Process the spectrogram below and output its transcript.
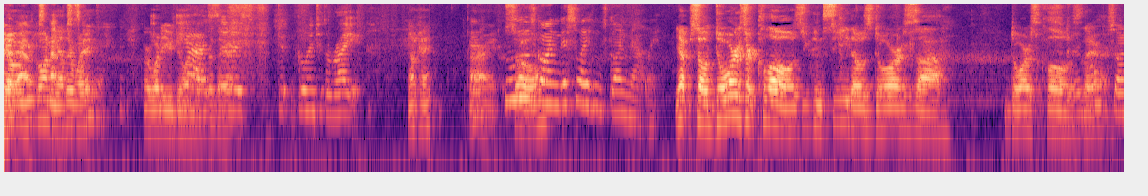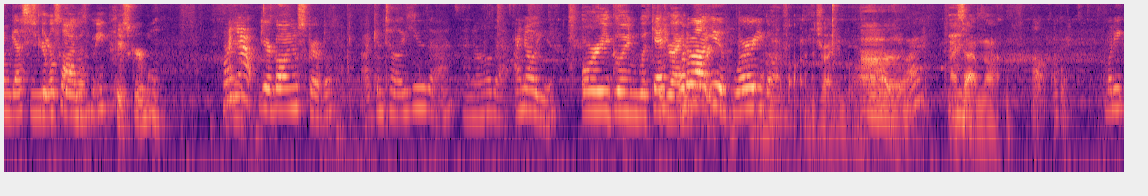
Good, are you Alex. going the other way? Or what are you doing yeah, over it there? says d- going to the right. Okay. All right. Who's so going this way? Who's going that way? Yep. So doors are closed. You can see those doors. Uh, doors closed there. So I'm guessing Scribble's you're going going. with me. Hey, Scribble. You're going to Scribble. I can tell you that. I know that. I know you. Or are you going with Okay. the dragon? What about board? you? Where are you I'm going? not following the dragon door. oh, you Uh, are. I said I'm not. Oh, okay. What do you?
